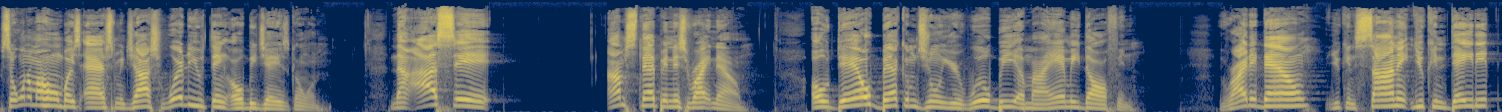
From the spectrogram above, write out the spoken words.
so one of my homeboys asked me, Josh, where do you think OBJ is going? Now I said, I'm snapping this right now. Odell Beckham Jr. will be a Miami Dolphin. Write it down. You can sign it. You can date it.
